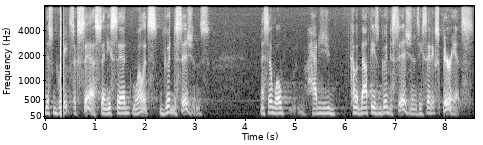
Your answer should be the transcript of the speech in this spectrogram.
this great success. And he said, Well, it's good decisions. And I said, Well, how did you come about these good decisions? He said, Experience.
